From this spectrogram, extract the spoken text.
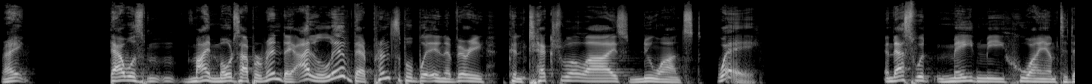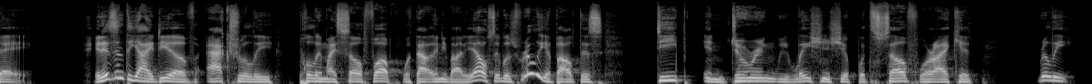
Right? That was my modus operandi. I lived that principle, but in a very contextualized, nuanced way. And that's what made me who I am today. It isn't the idea of actually pulling myself up without anybody else. It was really about this deep, enduring relationship with self where I could really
